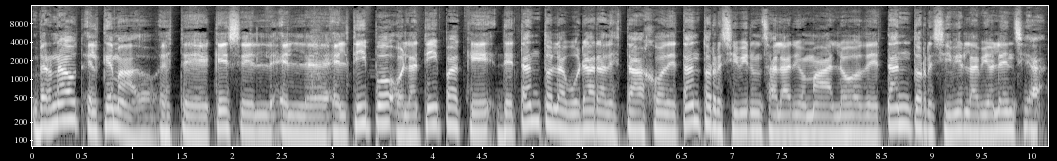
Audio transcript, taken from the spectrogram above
Burnout, el quemado, este, que es el, el, el tipo o la tipa que de tanto laburar a destajo, de tanto recibir un salario malo, de tanto recibir la violencia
